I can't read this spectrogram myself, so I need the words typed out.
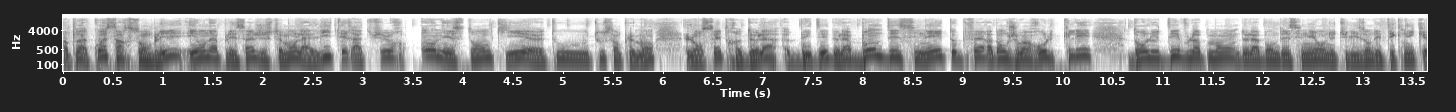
un peu à quoi ça ressemblait. Et on appelait ça justement la littérature en estampe qui est euh, tout, tout simplement l'ancêtre de la BD, de la bande dessinée. Topfer a donc joué un rôle clé dans le développement de la bande dessinée en utilisant des techniques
